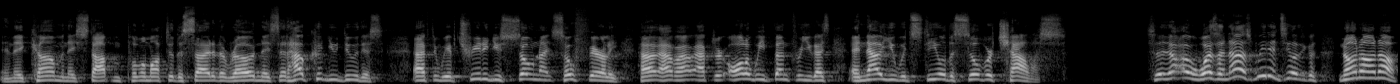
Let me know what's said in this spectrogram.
And they come and they stop and pull him off to the side of the road. And they said, How could you do this after we have treated you so nice, so fairly, after all that we've done for you guys, and now you would steal the silver chalice? So no, it wasn't us. We didn't steal it. He goes, No, no, no.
